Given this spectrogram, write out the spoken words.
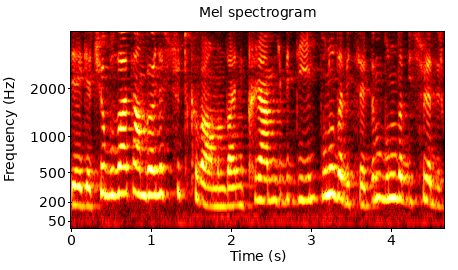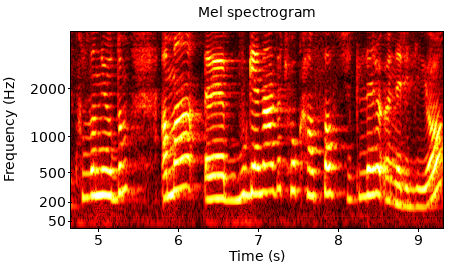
diye geçiyor. Bu zaten böyle süt kıvamında hani krem gibi değil. Bunu da bitirdim. Bunu da bir süredir kullanıyordum. Ama e, bu genelde çok hassas ciltlere öneriliyor.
